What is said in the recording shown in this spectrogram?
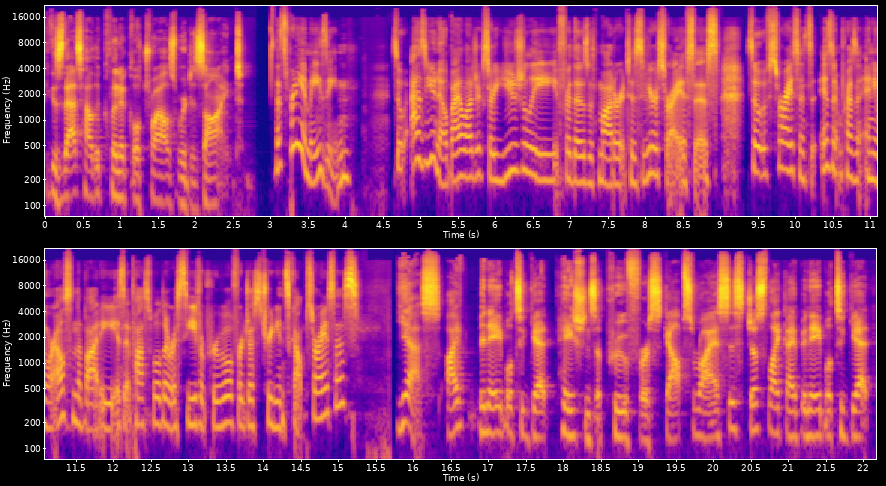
because that's how the clinical trials were designed. That's pretty amazing. So, as you know, biologics are usually for those with moderate to severe psoriasis. So, if psoriasis isn't present anywhere else in the body, is it possible to receive approval for just treating scalp psoriasis? Yes, I've been able to get patients approved for scalp psoriasis, just like I've been able to get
